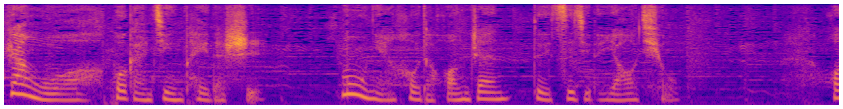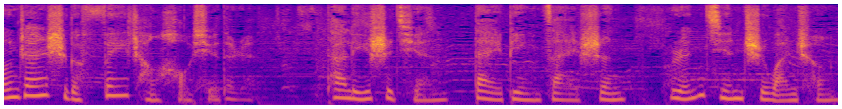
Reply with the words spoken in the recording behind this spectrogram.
让我颇感敬佩的是，暮年后的黄沾对自己的要求。黄沾是个非常好学的人。他离世前带病在身，仍坚持完成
